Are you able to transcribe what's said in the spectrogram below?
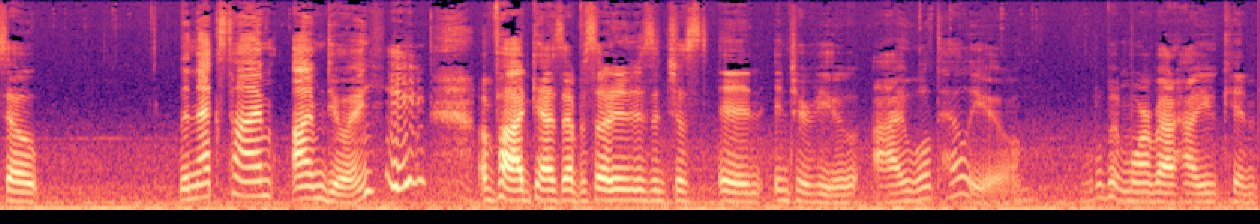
So, the next time I'm doing a podcast episode, it isn't just an interview, I will tell you a little bit more about how you can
